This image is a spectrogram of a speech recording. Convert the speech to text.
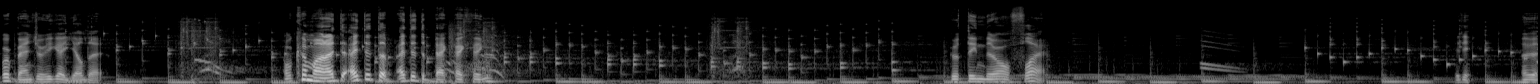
Poor Banjo, he got yelled at. Oh come on! I, I did the I did the backpack thing. Good thing they're all flat. Okay. Oh, yeah,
